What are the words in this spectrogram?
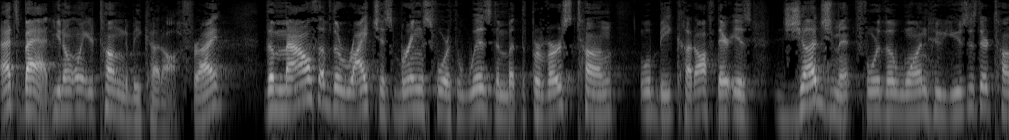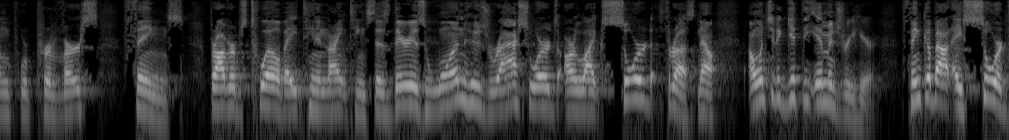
That's bad. You don't want your tongue to be cut off, right? The mouth of the righteous brings forth wisdom, but the perverse tongue will be cut off. There is judgment for the one who uses their tongue for perverse things. Proverbs 12, 18, and 19 says, There is one whose rash words are like sword thrusts. Now, I want you to get the imagery here. Think about a sword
